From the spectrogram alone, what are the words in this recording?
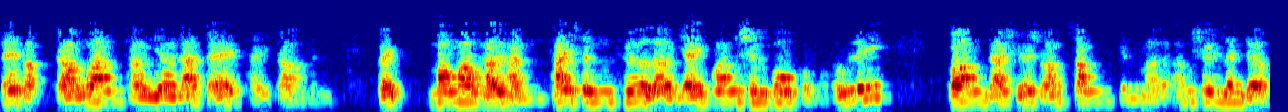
Thế Phật tròn ngoan, thời giờ đã trễ, thầy trò mình phải mau mau khởi hành. Thái sinh thưa lời dạy của ân sư vô cùng hữu lý. Con đã sửa soạn xong, kính mời ân sư lên đường.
